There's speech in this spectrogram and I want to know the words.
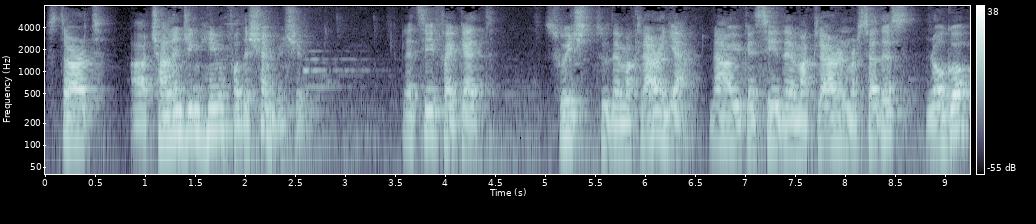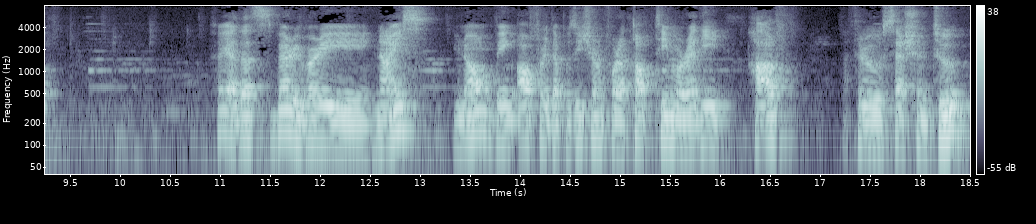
start uh, challenging him for the championship. Let's see if I get switched to the McLaren. Yeah, now you can see the McLaren Mercedes logo. So yeah, that's very, very nice, you know, being offered a position for a top team already half through session two.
